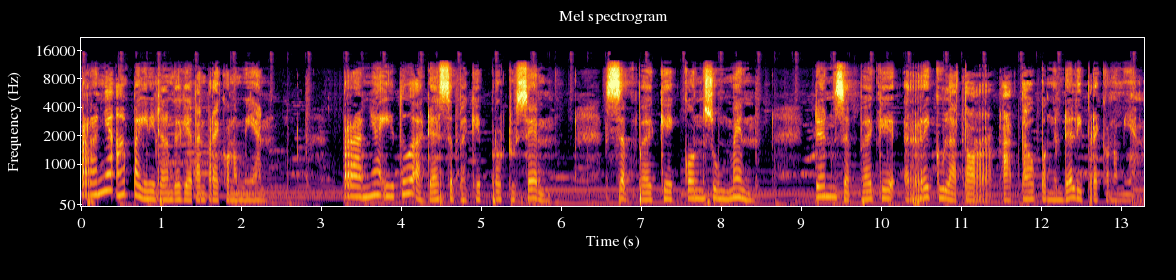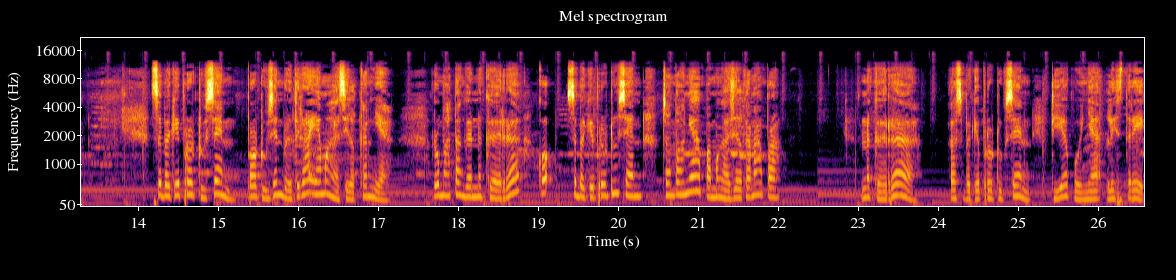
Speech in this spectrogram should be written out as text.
Perannya apa ini dalam kegiatan perekonomian? Perannya itu ada sebagai produsen, sebagai konsumen, dan sebagai regulator atau pengendali perekonomian. Sebagai produsen, produsen berarti yang menghasilkan ya. Rumah tangga negara kok sebagai produsen? Contohnya apa? Menghasilkan apa? negara uh, sebagai produsen dia punya listrik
